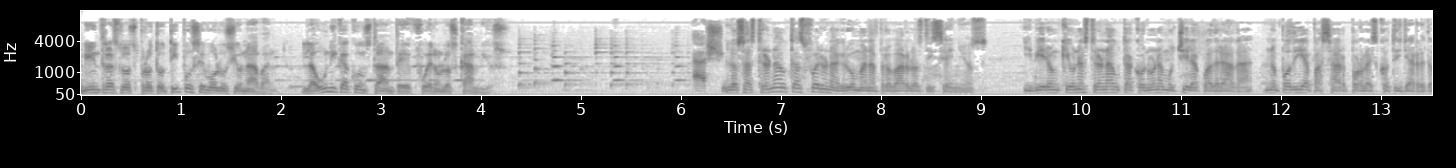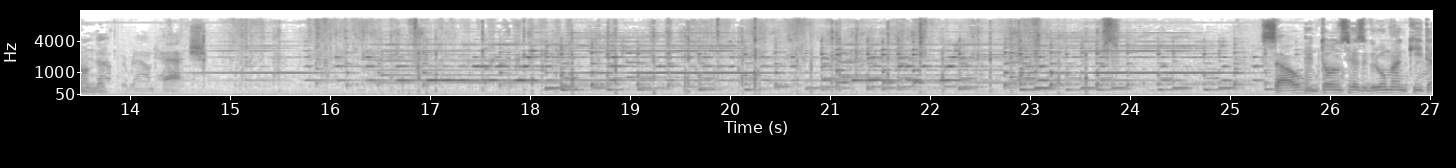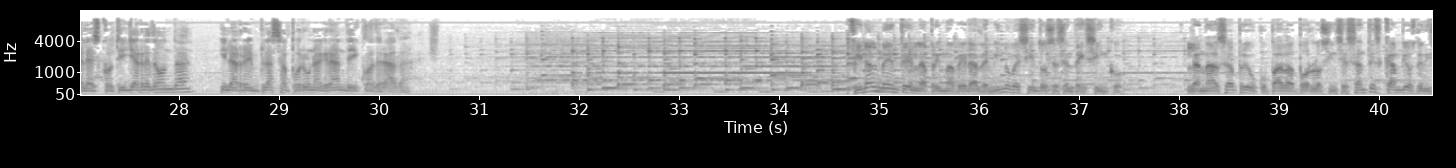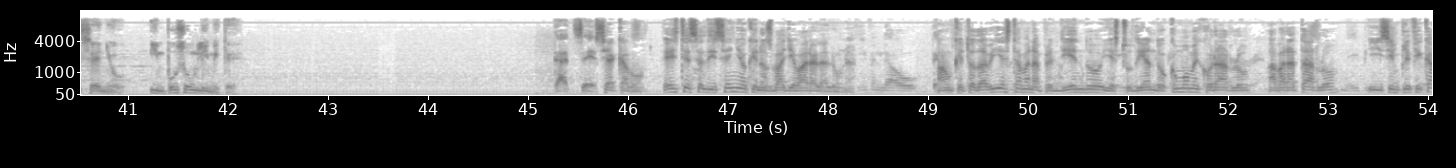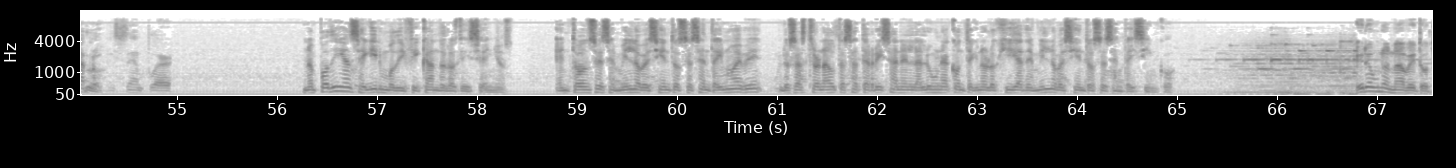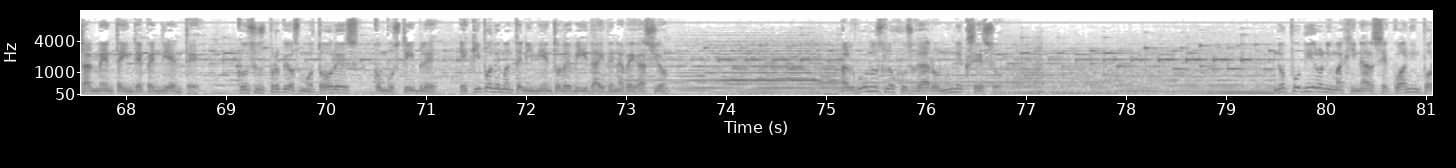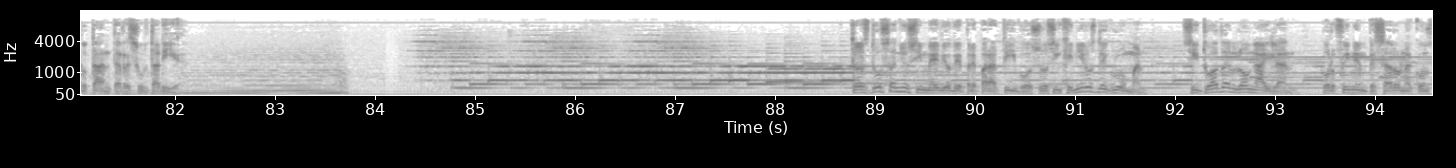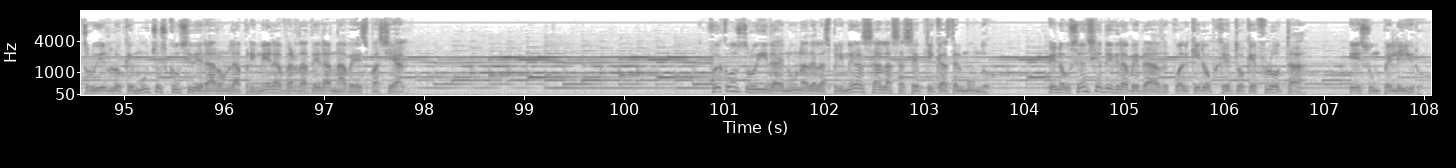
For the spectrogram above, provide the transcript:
Mientras los prototipos evolucionaban, la única constante fueron los cambios. Los astronautas fueron a Grumman a probar los diseños y vieron que un astronauta con una mochila cuadrada no podía pasar por la escotilla redonda. Entonces Grumman quita la escotilla redonda y la reemplaza por una grande y cuadrada. Finalmente, en la primavera de 1965, la NASA, preocupada por los incesantes cambios de diseño, impuso un límite. Se acabó. Este es el diseño que nos va a llevar a la Luna. Aunque todavía estaban aprendiendo y estudiando cómo mejorarlo, abaratarlo y simplificarlo. No podían seguir modificando los diseños. Entonces, en 1969, los astronautas aterrizan en la Luna con tecnología de 1965. Era una nave totalmente independiente, con sus propios motores, combustible, equipo de mantenimiento de vida y de navegación. Algunos lo juzgaron un exceso. No pudieron imaginarse cuán importante resultaría. Tras dos años y medio de preparativos, los ingenieros de Grumman, situada en Long Island, por fin empezaron a construir lo que muchos consideraron la primera verdadera nave espacial. Fue construida en una de las primeras salas asépticas del mundo. En ausencia de gravedad, cualquier objeto que flota es un peligro.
